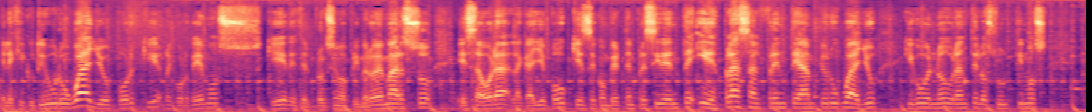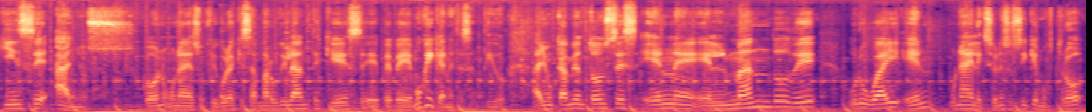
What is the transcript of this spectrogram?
el Ejecutivo uruguayo, porque recordemos que desde el próximo primero de marzo es ahora la calle Pou quien se convierte en presidente y desplaza al Frente Amplio Uruguayo que gobernó durante los últimos 15 años, con una de sus figuras quizás más rutilantes que es eh, Pepe Mujica en este sentido. Hay un cambio entonces en eh, el mando de Uruguay en una elección, eso sí que mostró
